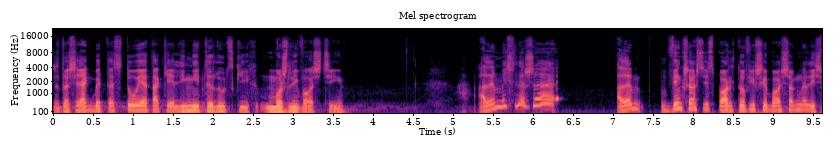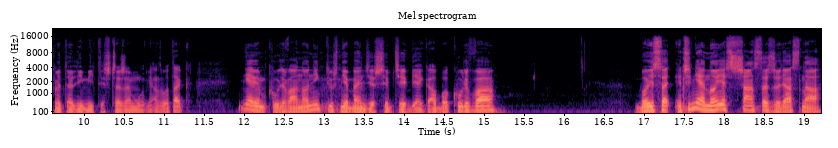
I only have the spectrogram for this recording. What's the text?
że to się jakby testuje takie limity ludzkich możliwości. Ale myślę, że. Ale w większości sportów już chyba osiągnęliśmy te limity, szczerze mówiąc, bo tak. Nie wiem, kurwa, no nikt już nie będzie szybciej biegał, bo kurwa. Bo jest. Czy nie, no jest szansa, że raz na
